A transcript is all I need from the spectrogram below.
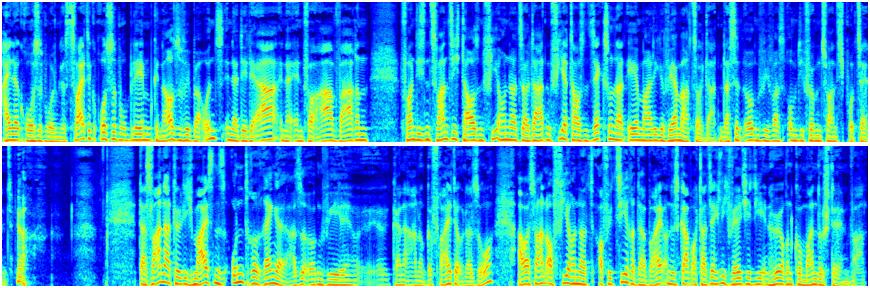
eine große Problem. Das zweite große Problem, genauso wie bei uns in der DDR, in der NVA, waren von diesen 20.400 Soldaten 4.600 ehemalige Wehrmachtssoldaten. Das sind irgendwie was um die 25 Prozent. Ja. Das war natürlich meistens untere Ränge, also irgendwie, äh, keine Ahnung, Gefreite oder so. Aber es waren auch 400 Offiziere dabei und es gab auch tatsächlich welche, die in höheren Kommandostellen waren.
